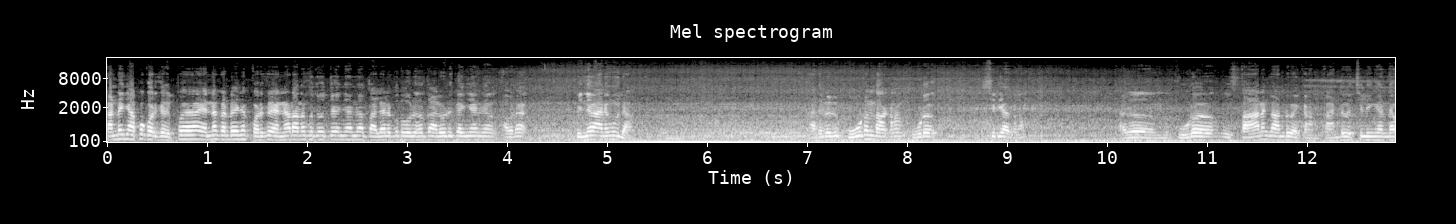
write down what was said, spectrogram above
കണ്ടു കഴിഞ്ഞാൽ അപ്പോൾ കുറയ്ക്കുന്നത് ഇപ്പോൾ എന്നെ കണ്ടു കഴിഞ്ഞാൽ കുറയ്ക്കുക എന്നാടാന്നൊക്കെ ചോദിച്ചു കഴിഞ്ഞാൽ തലയിലൊക്കെ തോന്നുന്നു തലോടി കഴിഞ്ഞാൽ അവിടെ പിന്നെ അനങ്ങൂല. അതിനൊരു കൂടുണ്ടാക്കണം കൂട് ശരിയാക്കണം. അത് കൂട് സ്ഥാനം കണ്ടു വെക്കണം. കണ്ടു വെച്ചില്ലെങ്കിൽ എന്നെ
